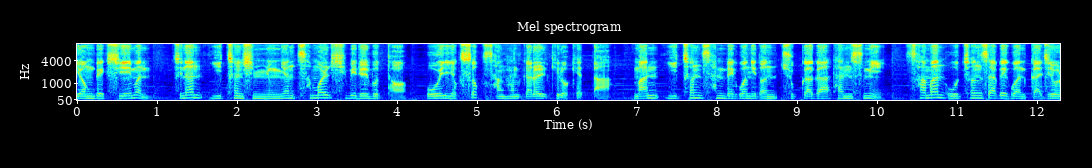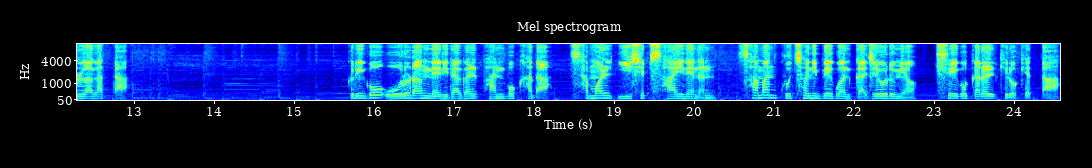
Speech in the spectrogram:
영백CM은 지난 2016년 3월 11일부터 5일 역속 상한가를 기록했다. 12,300원이던 주가가 단숨이 45,400원까지 올라갔다. 그리고 오르락내리락을 반복하다 3월 24일에는 49,200원까지 오르며 최고가를 기록했다.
